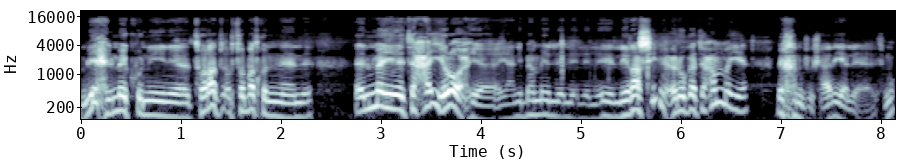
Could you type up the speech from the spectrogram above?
مليح الماء يكون تراب التربه تكون الماء تاعها يروح يعني بهم اللي راسي العروقة تاعهم ما يخمجوش هذه اللي اسمه.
